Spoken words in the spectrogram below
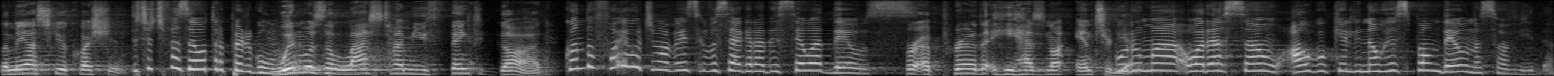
Let me ask you a question. Deixa eu te fazer outra pergunta. When was the last time you thanked God Quando foi a última vez que você agradeceu a Deus for a prayer that he has not answered por uma oração, algo que ele não respondeu na sua vida?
